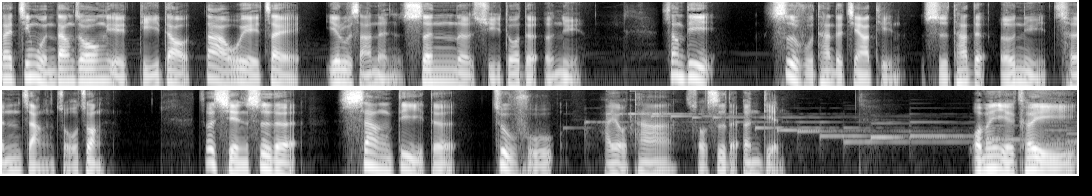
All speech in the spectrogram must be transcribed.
在经文当中也提到，大卫在耶路撒冷生了许多的儿女，上帝赐福他的家庭。使他的儿女成长茁壮，这显示了上帝的祝福，还有他所示的恩典。我们也可以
